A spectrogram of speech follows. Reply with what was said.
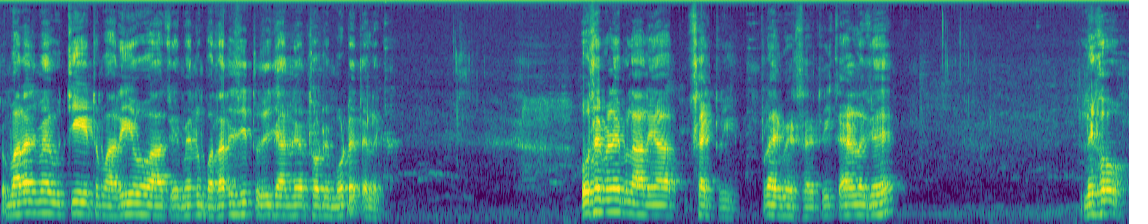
ਸੋ ਮਹਾਰਾਜ, ਮੈਂ ਉੱਚੀ ਇੱਟ ਮਾਰੀ, ਉਹ ਆ ਕੇ ਮੈਨੂੰ ਪਤਾ ਨਹੀਂ ਸੀ, ਤੁਸੀਂ ਜਾਣਦੇ ਹੋ ਤੁਹਾਡੇ ਮੋਢੇ ਤੇ ਲੱਗੀ। ਉਸੇ ਵੇਲੇ ਬੁਲਾ ਲਿਆ ਸੈਕਟਰੀ, ਪ੍ਰਾਈਵੇਟ ਸੈਕਟਰੀ, ਕਹਿਣ ਲੱਗੇ, ਲਿਖੋ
